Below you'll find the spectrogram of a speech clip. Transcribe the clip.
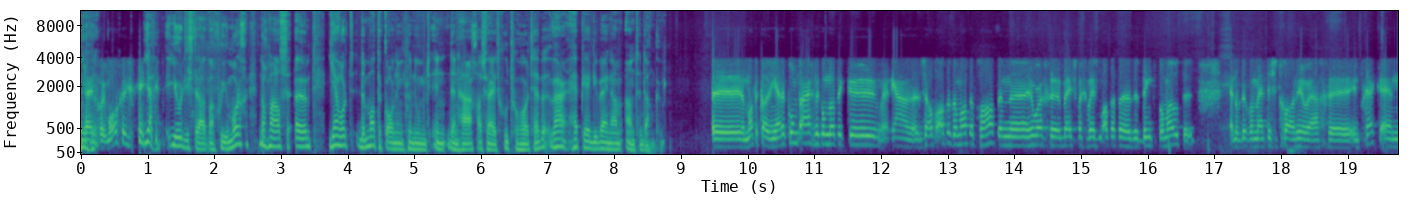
Ja. goedemorgen. Ja, Jordi Straatman, goedemorgen. Nogmaals, uh, jij wordt de mattenkoning genoemd in Den Haag, als wij het goed gehoord hebben. Waar heb jij die bijnaam aan te danken? Uh, de mattenkoning, ja, dat komt eigenlijk omdat ik uh, ja, zelf altijd een mat heb gehad en heel erg bezig ben geweest om altijd het ding te promoten. En op dit moment is het gewoon heel erg in trek en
